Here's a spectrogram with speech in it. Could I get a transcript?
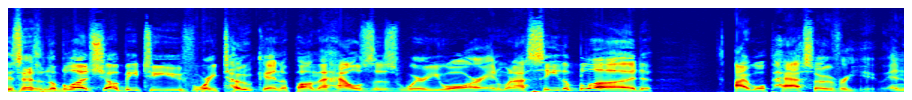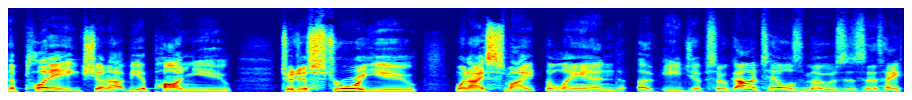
It says, And the blood shall be to you for a token upon the houses where you are, and when I see the blood, I will pass over you. And the plague shall not be upon you to destroy you when I smite the land of Egypt. So God tells Moses, says, Hey,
